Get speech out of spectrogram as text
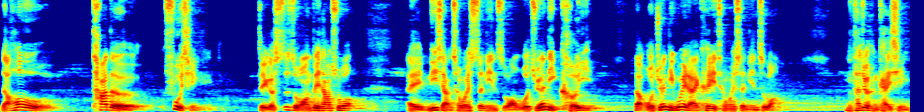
然后他的父亲。这个狮子王对他说：“哎，你想成为森林之王？我觉得你可以，那我觉得你未来可以成为森林之王。”那他就很开心，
